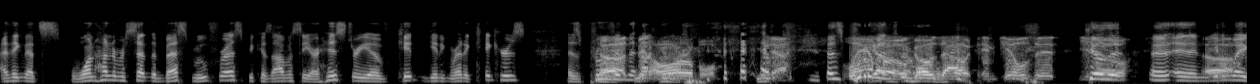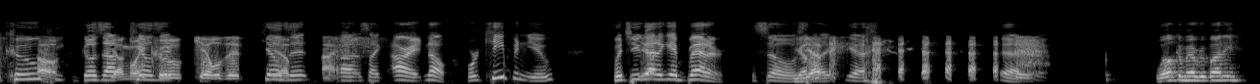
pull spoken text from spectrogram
I think that's 100% the best move for us because obviously our history of kid getting rid of kickers has No, proven it's that been horrible. Yeah, has proven Yeah, it's Lambo goes horrible. out and kills it. You kills know, it, and, and Uh, Younghoe Koo oh, goes out, Younghoe kills Koo it, kills it. kills Yep. it. Uh, it's like, all right, no, we're keeping you, but you Yep. got to get better. So it's Yep. like, yeah, yeah, Welcome everybody.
